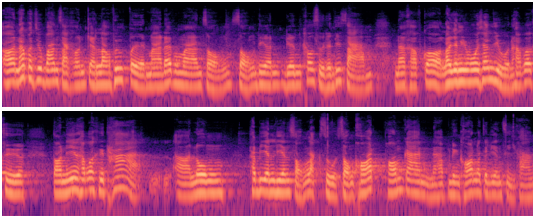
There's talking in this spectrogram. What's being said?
เอ่อณปัจจุบันสาขาขอนแก่นเราเพิ่งเปิดมาได้ประมาณ 2 2 เดือนเดือนเข้าสู่เดือนที่3นะครับก็เรายังมีโปรโมชั่นอยู่นะครับก็คือตอนนี้นะครับก็คือถ้าาลงทะเบียนเรียน 2 หลักสูตร 2 คอร์สพร้อมกันนะครับหคอร์สเราจะเรียน 4 ครั้ง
